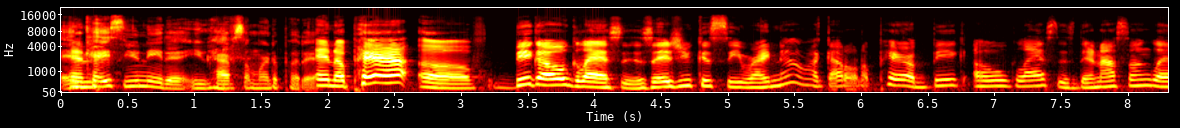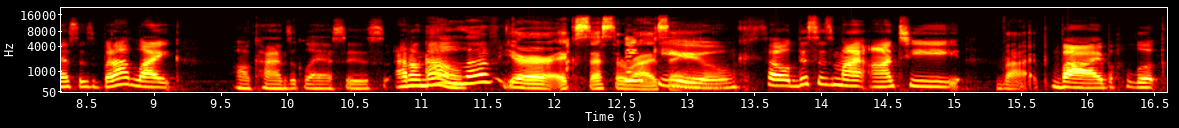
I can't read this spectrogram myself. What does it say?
In and, case you need it, you have somewhere to put it. and a pair of big old glasses. As you can see right now, I got on a pair of big old glasses. They're not sunglasses, but I like all kinds of glasses. I don't know. I love your accessorizing. Thank you. So this is my auntie vibe. vibe look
